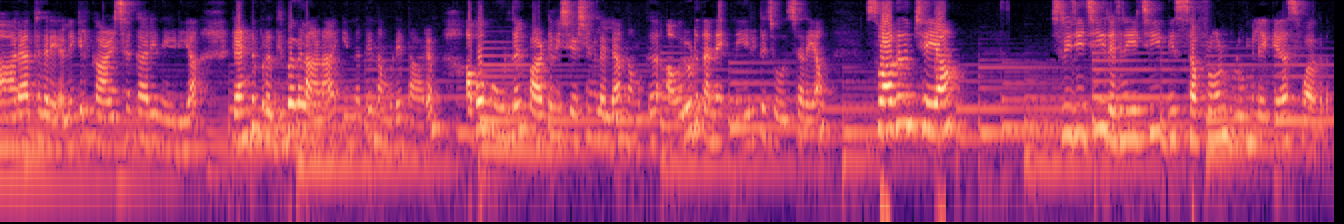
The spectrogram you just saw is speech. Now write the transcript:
ആരാധകരെ അല്ലെങ്കിൽ കാഴ്ചക്കാരെ നേടിയ രണ്ട് പ്രതിഭകളാണ് ഇന്നത്തെ നമ്മുടെ താരം. അപ്പോൾ കൂടുതൽ പാട്ട് വിശേഷങ്ങളെല്ലാം നമുക്ക് അവരോട് തന്നെ നേരിട്ട് ചോദിച്ചറിയാം. സ്വാഗതം ചെയ്യാം. ശ്രീജിച്ചി രജനീച്ചി ദി സഫ്രോൺ ബ്ലൂമിലേക്ക് സ്വാഗതം.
